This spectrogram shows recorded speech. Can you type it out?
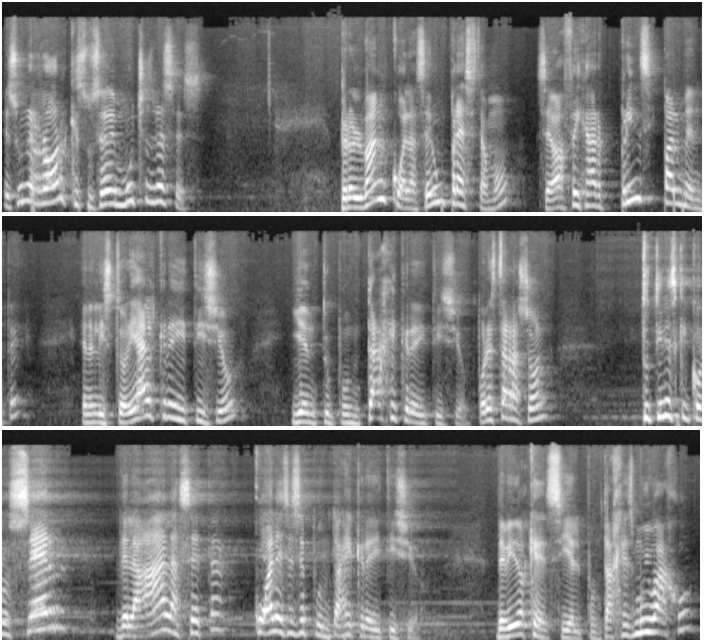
es un error que sucede muchas veces. Pero el banco al hacer un préstamo se va a fijar principalmente en el historial crediticio y en tu puntaje crediticio. Por esta razón, tú tienes que conocer de la A a la Z cuál es ese puntaje crediticio. Debido a que si el puntaje es muy bajo,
